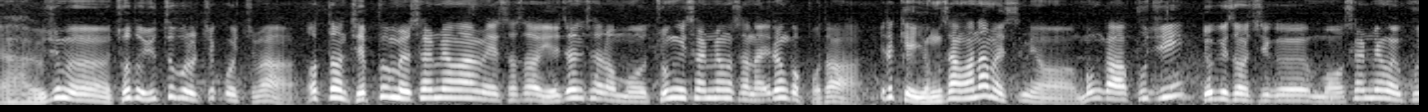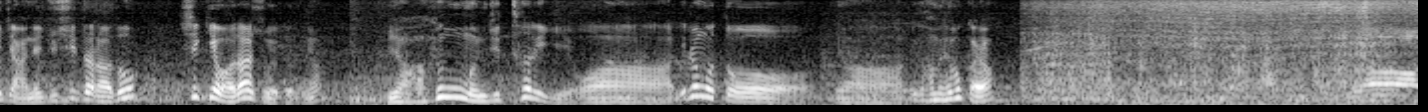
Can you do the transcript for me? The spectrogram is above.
야, 요즘은 저도 유튜브를 찍고 있지만 어떤 제품을 설명함에 있어서 예전처럼 뭐 종이 설명서나 이런 것보다 이렇게 영상 하나만 있으면 뭔가 굳이 여기서 지금 뭐 설명을 굳이 안 해주시더라도 쉽게 와닿을 수가 있거든요. 야, 흙먼지 털이기. 와, 이런 것도, 야, 이거 한번 해볼까요? 와.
